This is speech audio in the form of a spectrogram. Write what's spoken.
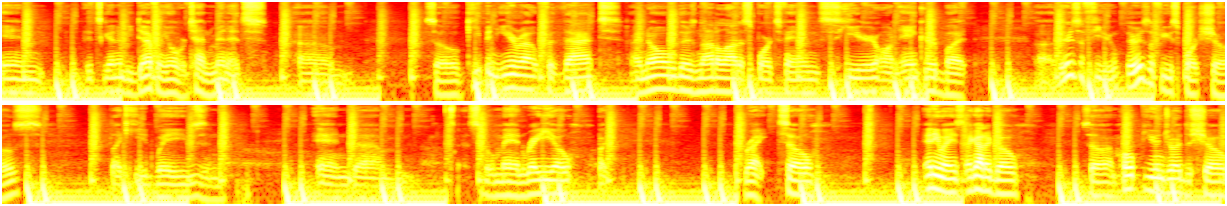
In it's going to be definitely over 10 minutes. Um, so keep an ear out for that. I know there's not a lot of sports fans here on Anchor, but uh, there's a few. There is a few sports shows like Heated Waves and and um, Man Radio. But right. So, anyways, I gotta go. So I hope you enjoyed the show.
